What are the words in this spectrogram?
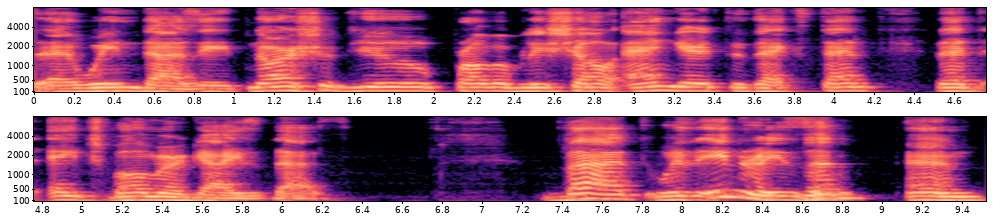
uh, Wynn does it, nor should you probably show anger to the extent that hbomberguy does. But within reason and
